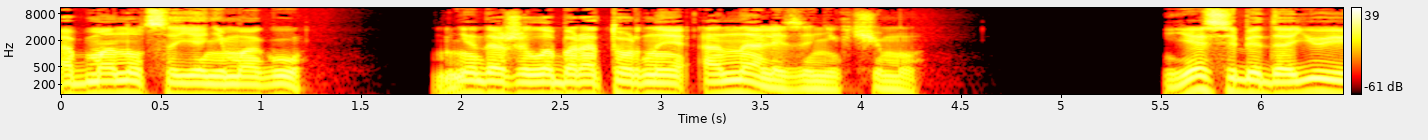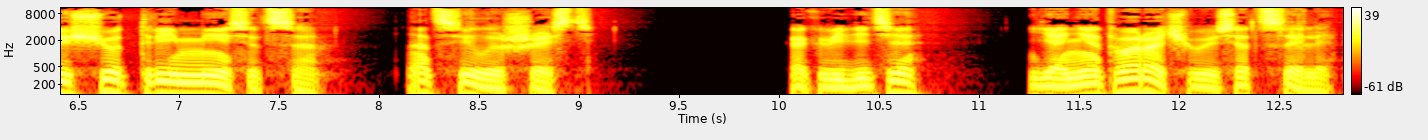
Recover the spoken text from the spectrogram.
обмануться я не могу. Мне даже лабораторные анализы ни к чему. Я себе даю еще три месяца, от силы шесть. Как видите, я не отворачиваюсь от цели.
